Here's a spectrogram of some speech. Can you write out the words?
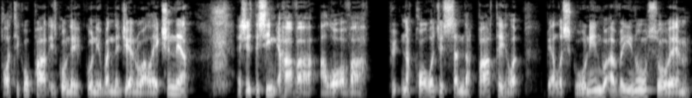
political party is going to going to win the general election there. It's just they seem to have a, a lot of uh, Putin apologists in their party, like Berlusconi and whatever, you know. So um,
